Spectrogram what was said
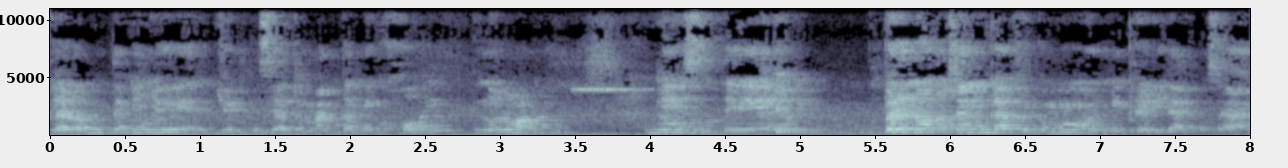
claro, también yo, yo empecé a tomar también joven, no lo hagan. No. Este, pero no, o sea, nunca fue como mi prioridad. O sea,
